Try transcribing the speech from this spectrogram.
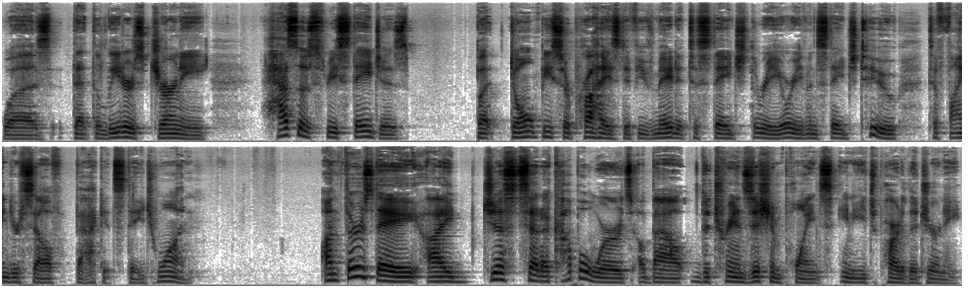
was that the leader's journey has those three stages, but don't be surprised if you've made it to stage three or even stage two to find yourself back at stage one. On Thursday, I just said a couple words about the transition points in each part of the journey.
